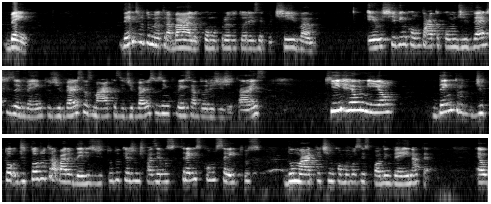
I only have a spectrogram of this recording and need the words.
Bem, dentro do meu trabalho como produtora executiva, eu estive em contato com diversos eventos, diversas marcas e diversos influenciadores digitais que reuniam dentro de, to de todo o trabalho deles, de tudo que a gente fazemos, três conceitos do marketing, como vocês podem ver aí na tela. É o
